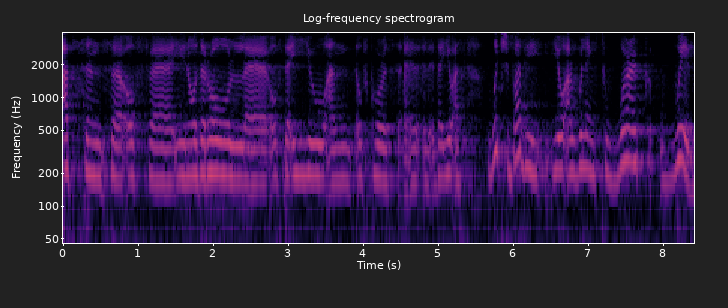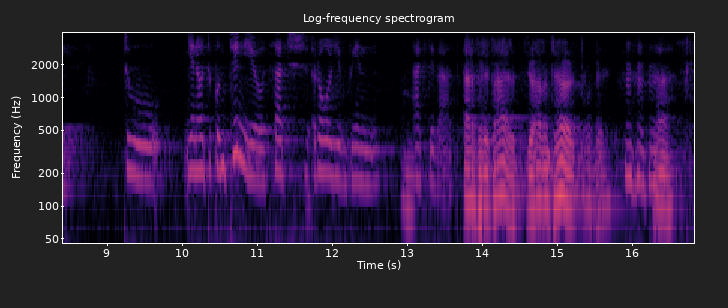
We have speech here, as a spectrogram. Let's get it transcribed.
absence uh, of uh, you know the role uh, of the EU and of course uh, the US, which body you are willing to work with to you know to continue such role you've been active at? I've retired. You haven't heard, probably.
